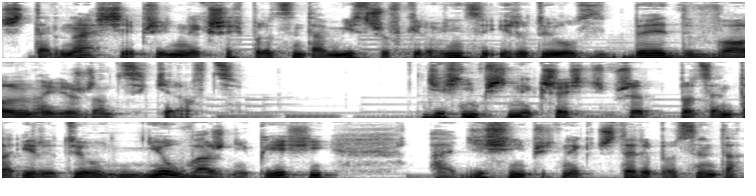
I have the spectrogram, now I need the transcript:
14,6% mistrzów kierownicy irytują zbyt wolno jeżdżący kierowcy. 10,6% irytują nieuważni piesi, a 10,4%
